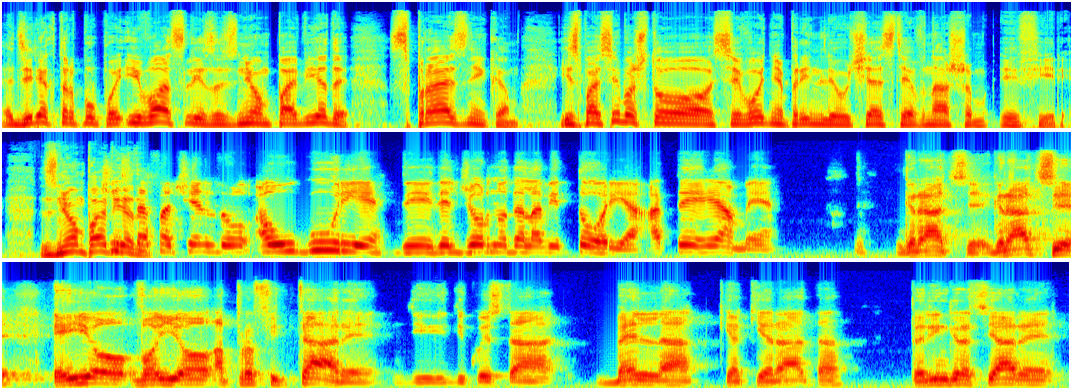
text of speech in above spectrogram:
директор Пупа, и вас, Лиза, с Днем Победы, с праздником. И спасибо, что сегодня приняли участие в нашем эфире. С Днем Победы! auguri del giorno della vittoria a te e a me. Grazie, grazie. E io voglio approfittare di, di questa bella chiacchierata per ringraziare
